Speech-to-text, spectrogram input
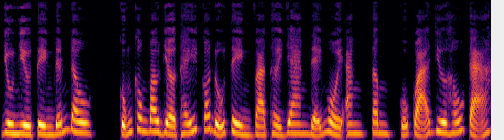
dù nhiều tiền đến đâu, cũng không bao giờ thấy có đủ tiền và thời gian để ngồi ăn tâm của quả dưa hấu cả.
